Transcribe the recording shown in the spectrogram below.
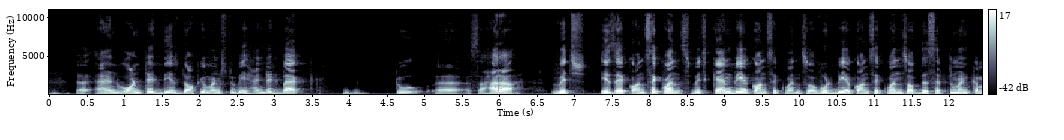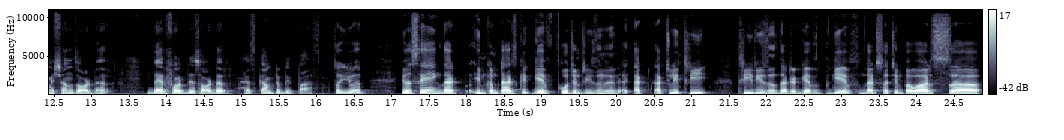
mm-hmm. uh, and wanted these documents to be handed back mm-hmm. to uh, Sahara, which is a consequence, which can be a consequence or would be a consequence of the settlement commission's order. Therefore, this order has come to be passed. So, you have you are saying that income tax gave cogent reasons, actually three three reasons that it gave gave that Sachin Pawar's uh,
